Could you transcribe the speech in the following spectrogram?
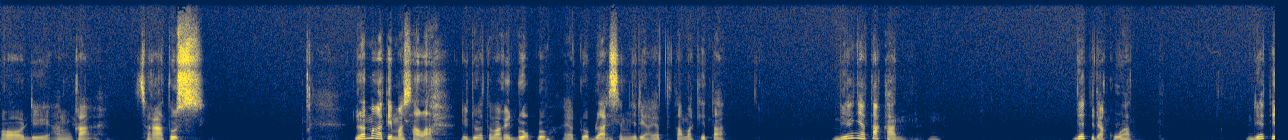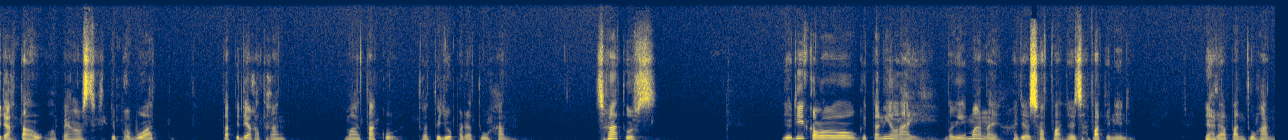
Kalau di angka 100 dalam mengerti masalah, di 2 Tawarin 20 ayat 12 yang menjadi ayat utama kita, dia nyatakan, dia tidak kuat, dia tidak tahu apa yang harus diperbuat, tapi dia katakan, mataku tertuju pada Tuhan. 100. Jadi kalau kita nilai, bagaimana Hajar Safat, Hajar Safat ini di hadapan Tuhan?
